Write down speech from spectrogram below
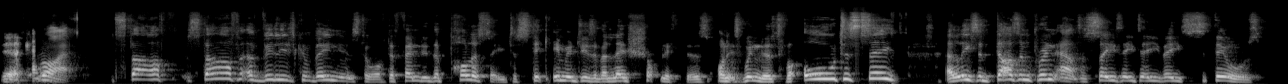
Yeah. Right. Staff staff at a village convenience store have defended the policy to stick images of alleged shoplifters on its windows for all to see. At least a dozen printouts of CCTV stills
